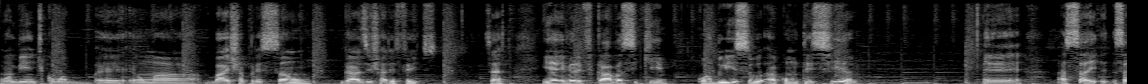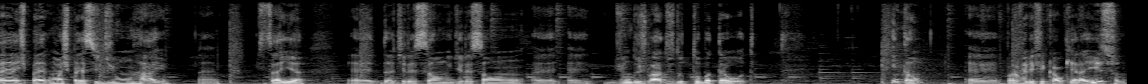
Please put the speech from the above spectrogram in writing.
um ambiente com uma, é, é uma baixa pressão, gases rarefeitos, certo? E aí verificava-se que quando isso acontecia, é, saía uma espécie de um raio, né? que saía é, da direção em direção é, é, de um dos lados do tubo até o outro. Então, é, para verificar o que era isso,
